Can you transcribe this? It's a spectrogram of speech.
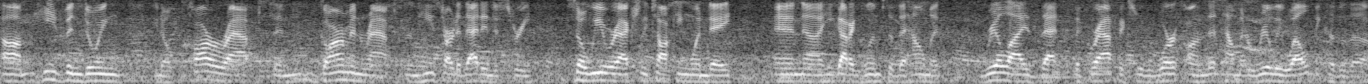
Um, he's been doing, you know, car wraps and Garmin wraps, and he started that industry. So we were actually talking one day, and uh, he got a glimpse of the helmet realized that the graphics would work on this helmet really well because of the,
